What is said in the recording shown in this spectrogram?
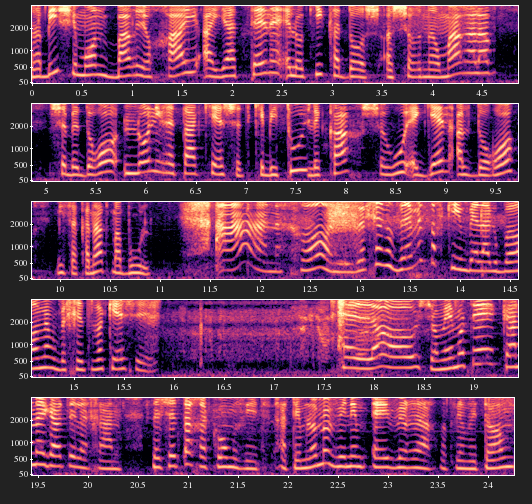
רבי שמעון בר יוחאי היה תנא אלוקי קדוש, אשר נאמר עליו שבדורו לא נראתה קשת, כביטוי לכך שהוא הגן על דורו מסכנת מבול. אה, נכון, לזכר זה משחקים בל"ג בעומר בחץ וקשת. הלו, שומעים אותי? כאן הגעתי לכאן, לשטח הקומזיץ. אתם לא מבינים איזה ריח עושים לטום?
